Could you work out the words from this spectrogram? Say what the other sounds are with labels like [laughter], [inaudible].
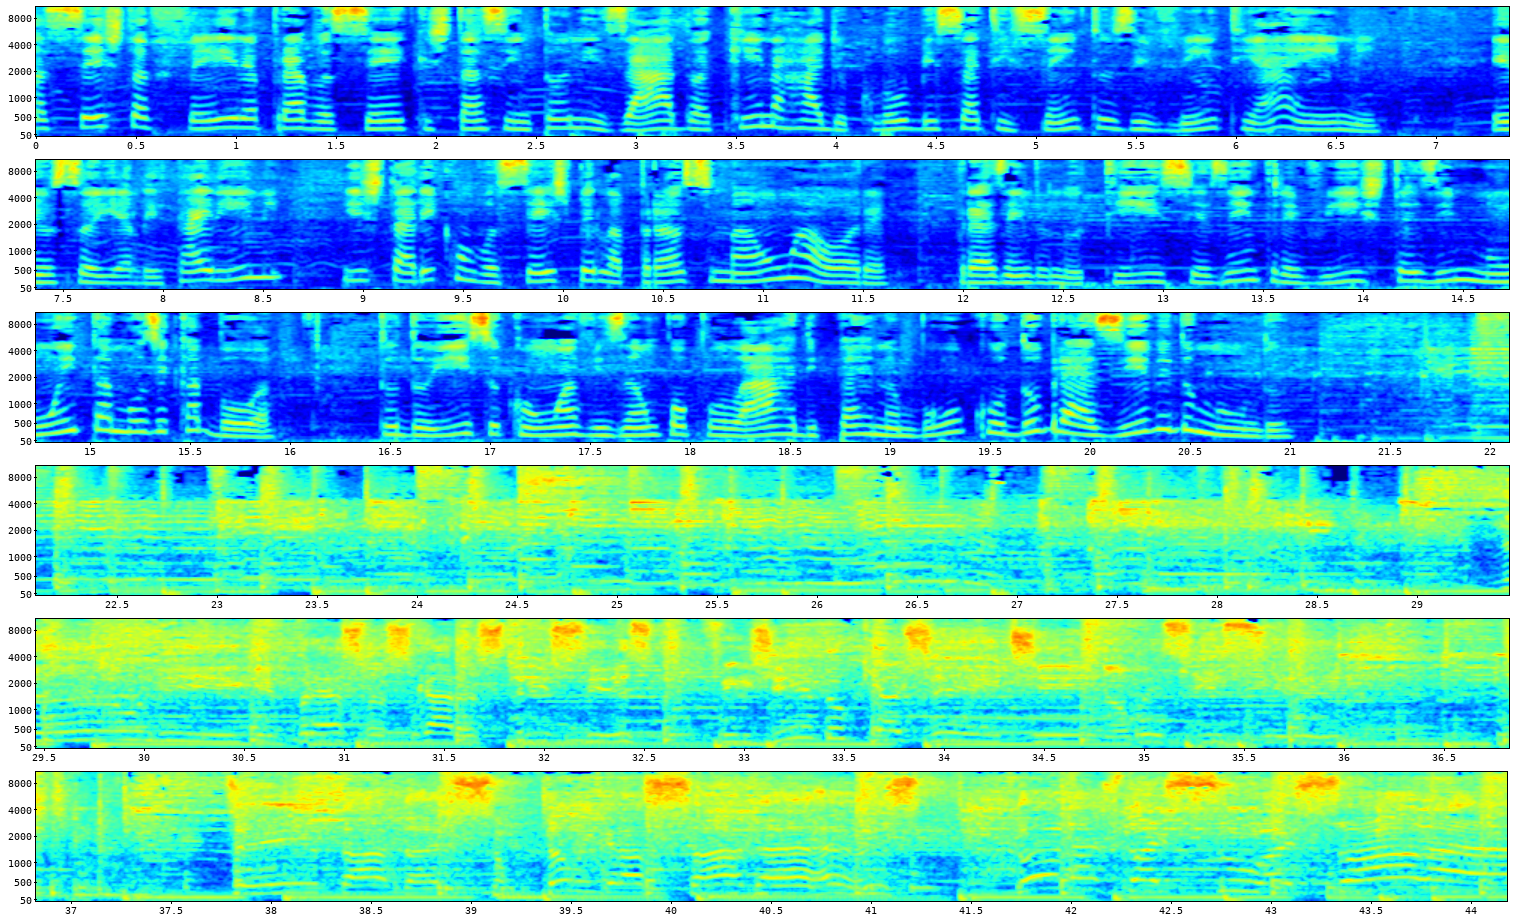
Boa sexta-feira para você que está sintonizado aqui na Rádio Clube 720 AM. Eu sou Yale Tairine e estarei com vocês pela próxima uma hora, trazendo notícias, entrevistas e muita música boa. Tudo isso com uma visão popular de Pernambuco, do Brasil e do mundo. Pra essas caras tristes, fingindo que a gente não existe. Tentadas são tão engraçadas, todas das suas solas.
